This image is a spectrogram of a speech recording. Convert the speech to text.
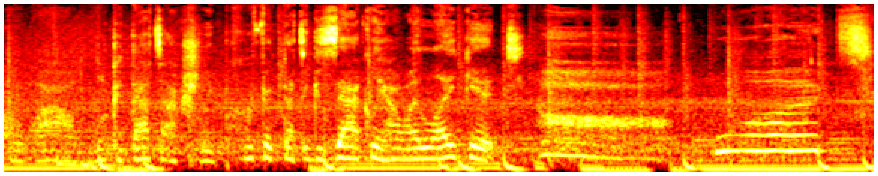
Oh wow, look at that's actually perfect. That's exactly how I like it. what?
